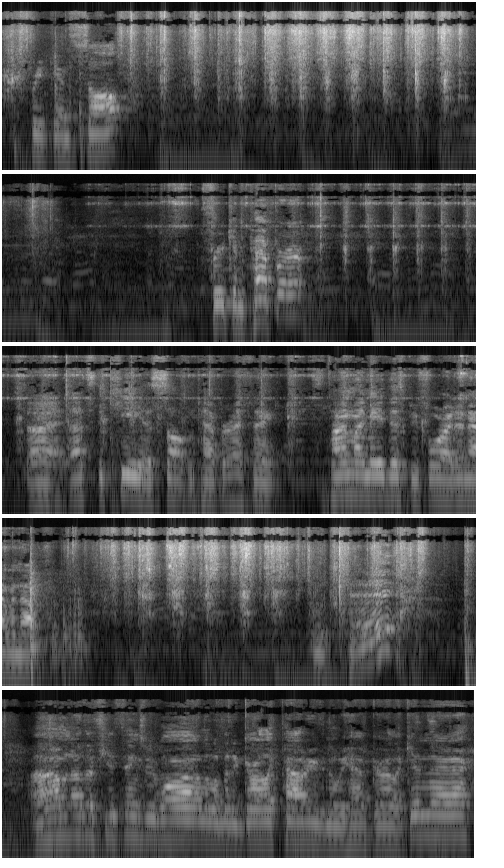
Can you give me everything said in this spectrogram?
freaking salt. Freaking pepper. All right, that's the key is salt and pepper, I think. It's time I made this before, I didn't have enough. Okay. Um, another few things we want, a little bit of garlic powder, even though we have garlic in there.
